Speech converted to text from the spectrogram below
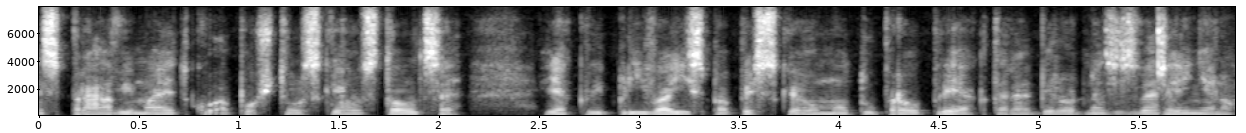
zprávy majetku a poštolského stolce, jak vyplývají z papežského motu propria, které bylo dnes zveřejněno.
